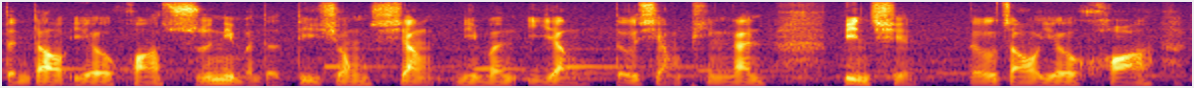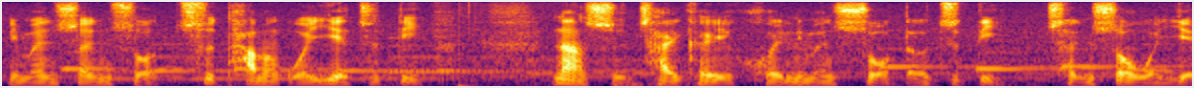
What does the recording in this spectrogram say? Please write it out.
等到耶和华使你们的弟兄像你们一样得享平安，并且。得着耶和华你们神所赐他们为业之地，那时才可以回你们所得之地承受为业。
